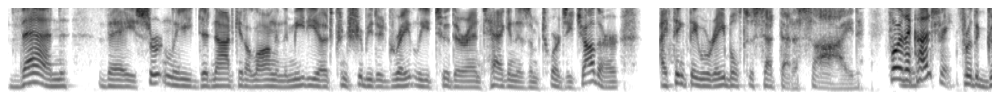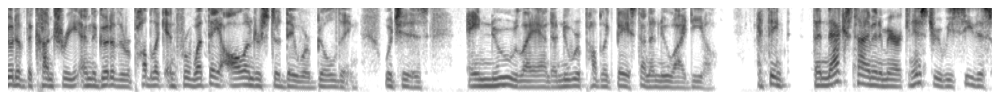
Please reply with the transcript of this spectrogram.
then they certainly did not get along, and the media contributed greatly to their antagonism towards each other. I think they were able to set that aside for the country, for the good of the country and the good of the republic, and for what they all understood they were building, which is a new land, a new republic based on a new ideal. I think the next time in American history we see this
